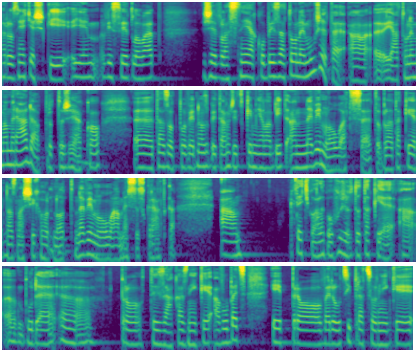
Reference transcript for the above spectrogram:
hrozně těžké jim vysvětlovat, že vlastně jakoby za to nemůžete a e, já to nemám ráda, protože jako e, ta zodpovědnost by tam vždycky měla být a nevymlouvat se, to byla taky jedna z našich hodnot, mhm. nevymlouváme se zkrátka. A teďko ale bohužel to tak je a e, bude pro ty zákazníky a vůbec i pro vedoucí pracovníky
